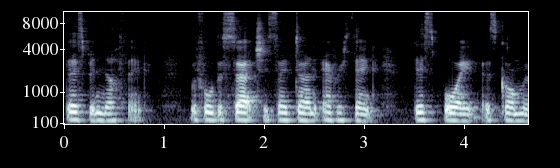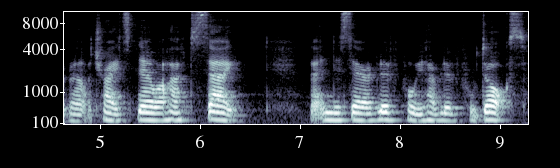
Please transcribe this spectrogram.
there's been nothing. With all the searches they've done, everything, this boy has gone without a trace. Now I have to say that in this area of Liverpool, you have Liverpool docks,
